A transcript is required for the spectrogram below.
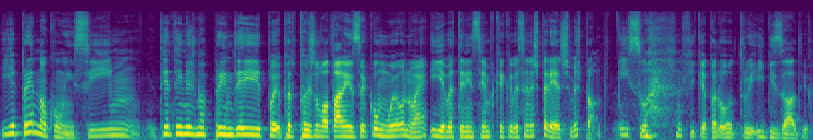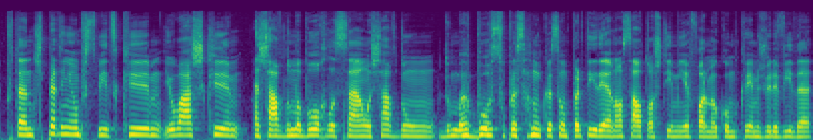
e aprendam com isso e hum, tentem mesmo aprender para depois não voltarem a ser como eu, não é? E a baterem sempre com a cabeça nas paredes. Mas pronto, isso fica para outro episódio. Portanto, espero que tenham percebido que eu acho que a chave de uma boa relação, a chave de, um, de uma boa superação de um coração partido é a nossa autoestima e a forma como queremos ver a vida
